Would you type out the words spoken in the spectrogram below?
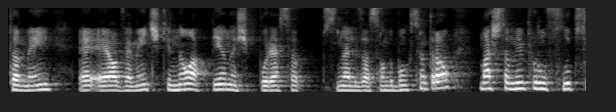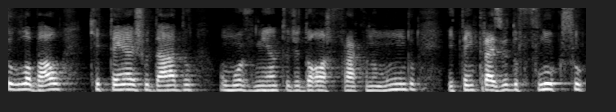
Também é, é, obviamente que não apenas por essa sinalização do Banco Central, mas também por um fluxo global que tem ajudado o movimento de dólar fraco no mundo e tem trazido fluxo,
